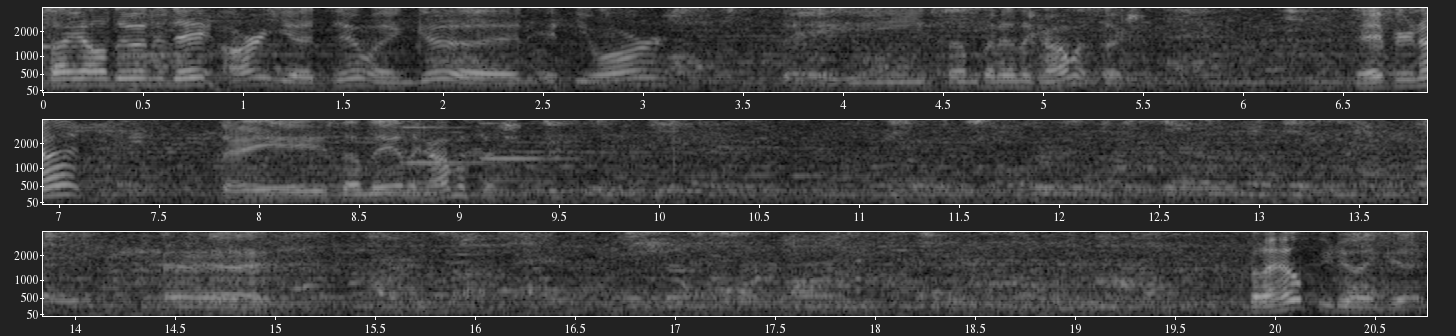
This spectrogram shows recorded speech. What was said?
So how y'all doing today? Are you doing good? If you are, say something in the comment section. If you're not, say something in the comment section. But I hope you're doing good.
